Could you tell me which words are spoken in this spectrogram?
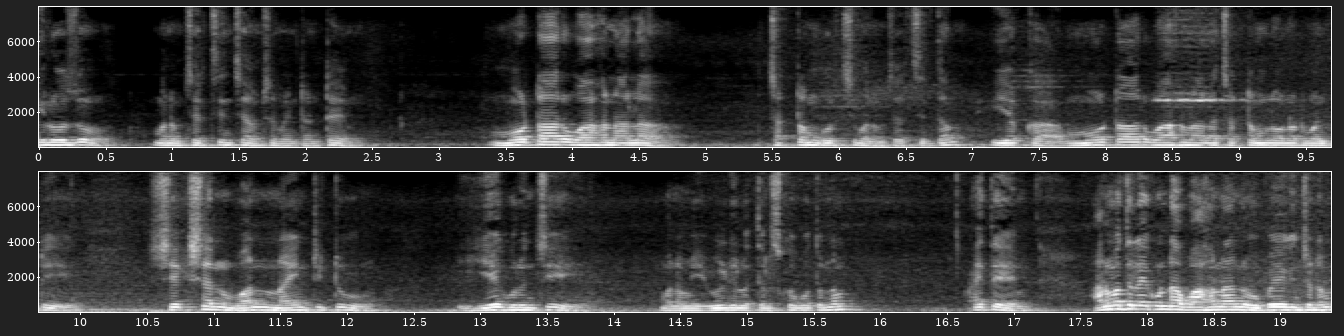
ఈరోజు మనం చర్చించే అంశం ఏంటంటే మోటార్ వాహనాల చట్టం గురించి మనం చర్చిద్దాం. ఈ యొక్క మోటార్ వాహనాల చట్టంలో ఉన్నటువంటి section one ninety two A గురించి మనం ఈ వీడియోలో తెలుసుకోబోతున్నాం. అయితే అనుమతి లేకుండా వాహనాన్ని ఉపయోగించడం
